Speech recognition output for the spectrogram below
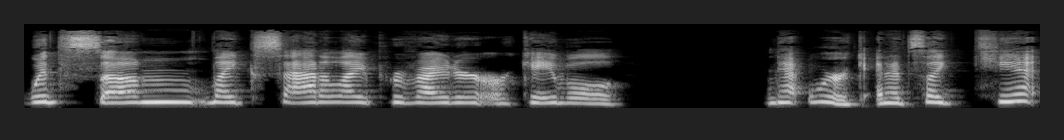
with some like satellite provider or cable network. And it's like, can't,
